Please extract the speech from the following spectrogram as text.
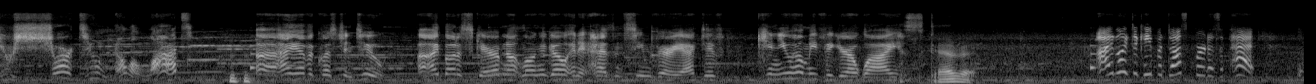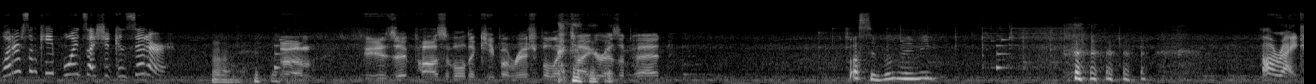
You sure do know a lot. Uh, I have a question too. I bought a scarab not long ago and it hasn't seemed very active. Can you help me figure out why? Scarab. I'd like to keep a dustbird as a pet. What are some key points I should consider? Huh. Um, is it possible to keep a Rishboland tiger as a pet? Possible, maybe? All right,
